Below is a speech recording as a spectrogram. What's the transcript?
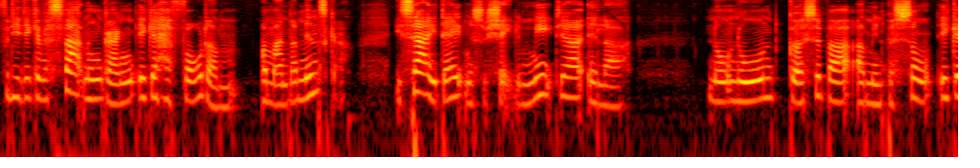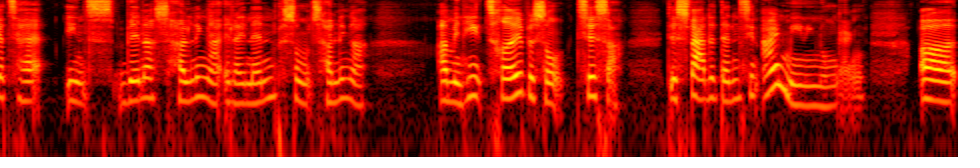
Fordi det kan være svært nogle gange ikke at have fordomme om andre mennesker. Især i dag med sociale medier, eller når nogen gossiper om en person, ikke at tage ens venners holdninger, eller en anden persons holdninger om en helt tredje person til sig. Det er svært at danne sin egen mening nogle gange. Og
